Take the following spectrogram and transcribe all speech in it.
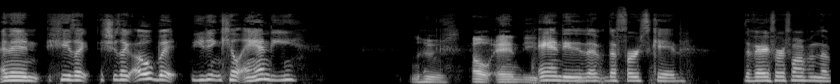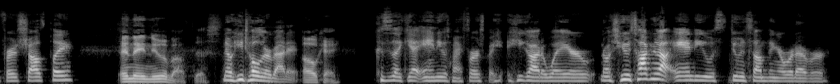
And then he's like, she's like, oh, but you didn't kill Andy. Who's? Oh, Andy. Andy, the, the first kid. The very first one from the first Child's Play. And they knew about this. No, he told her about it. Okay. Cause he's like, yeah, Andy was my first, but he- got away or, no, he was talking about Andy was doing something or whatever.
